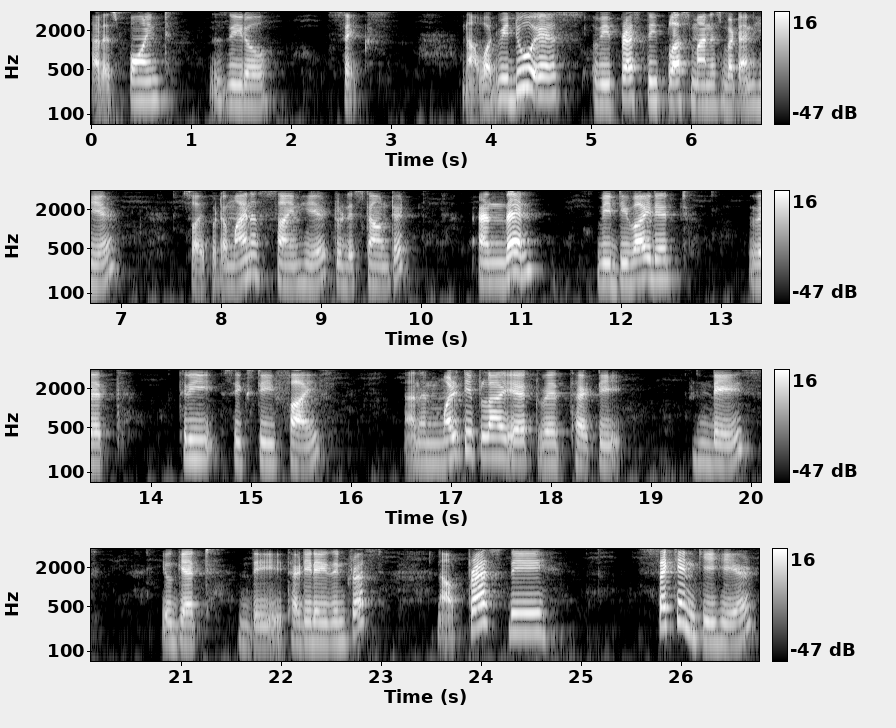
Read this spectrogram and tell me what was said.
that is 0.06. Now what we do is we press the plus minus button here. So I put a minus sign here to discount it and then we divide it with 365 and then multiply it with 30 days you get the 30 days interest. Now press the second key here.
